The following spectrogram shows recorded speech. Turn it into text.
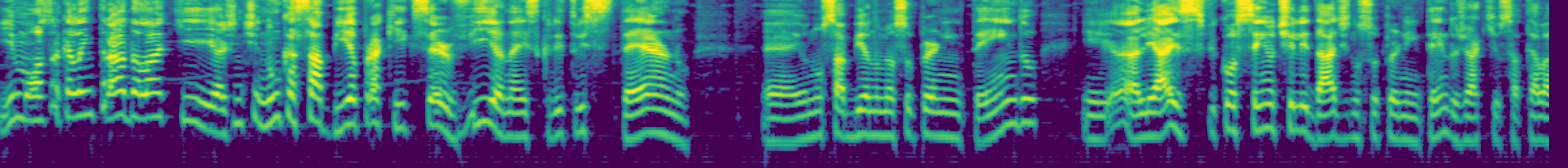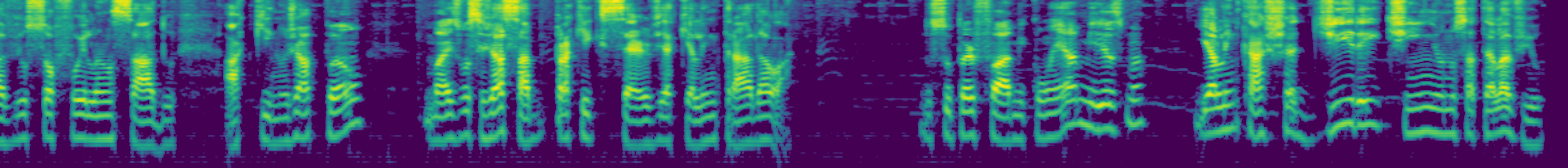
e mostra aquela entrada lá que a gente nunca sabia para que, que servia, né? Escrito externo. É, eu não sabia no meu Super Nintendo. E, aliás, ficou sem utilidade no Super Nintendo, já que o Satellaview só foi lançado aqui no Japão. Mas você já sabe para que, que serve aquela entrada lá. No Super Famicom é a mesma e ela encaixa direitinho no Satellaview.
